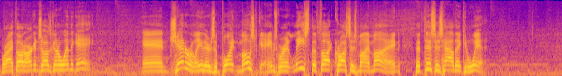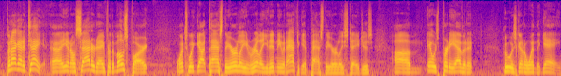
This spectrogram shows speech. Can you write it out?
where I thought Arkansas was going to win the game. And generally, there's a point in most games where at least the thought crosses my mind that this is how they can win. But I got to tell you, uh, you know, Saturday, for the most part, once we got past the early, really, you didn't even have to get past the early stages. Um, it was pretty evident who was going to win the game.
